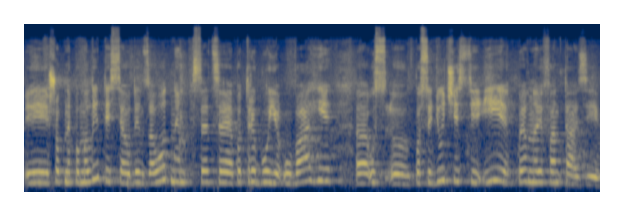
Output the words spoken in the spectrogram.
і щоб не помилитися один за одним. Все це потребує уваги, посидючості і певної фантазії.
